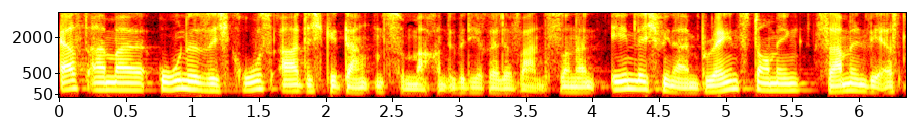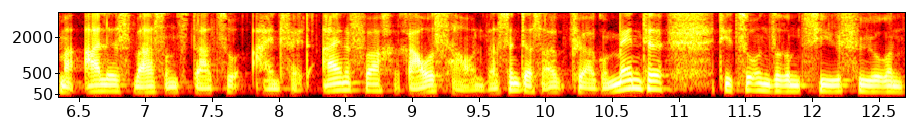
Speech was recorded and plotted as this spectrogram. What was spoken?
Erst einmal ohne sich großartig Gedanken zu machen über die Relevanz, sondern ähnlich wie in einem Brainstorming sammeln wir erstmal alles, was uns dazu einfällt. Einfach raushauen. Was sind das für Argumente, die zu unserem Ziel führen?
